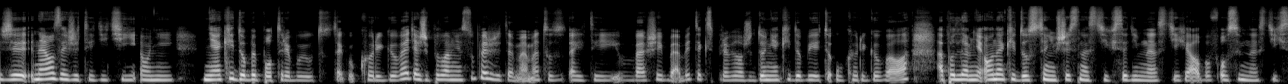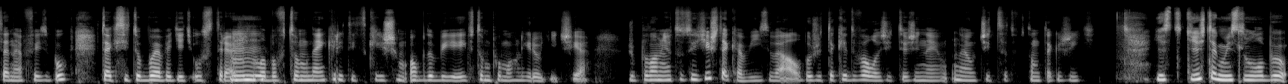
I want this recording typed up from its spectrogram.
Že naozaj, že tie deti, oni v nejakej dobe potrebujú to tak ukorigovať a že podľa mňa super, že tá mama to aj tej vašej babe tak spravila, že do nejakej doby jej to ukorigovala a podľa mňa ona, keď dostane v 16, 17 alebo v 18 sa na Facebook, tak si to bude vedieť ustrážiť, mm-hmm. lebo v tom najkritickejšom období jej v tom pomohli rodičia. Že podľa mňa to je tiež taká výzva, alebo že také dôležité, že naučiť sa v tom tak žiť. Ja si tiež tak myslím, lebo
